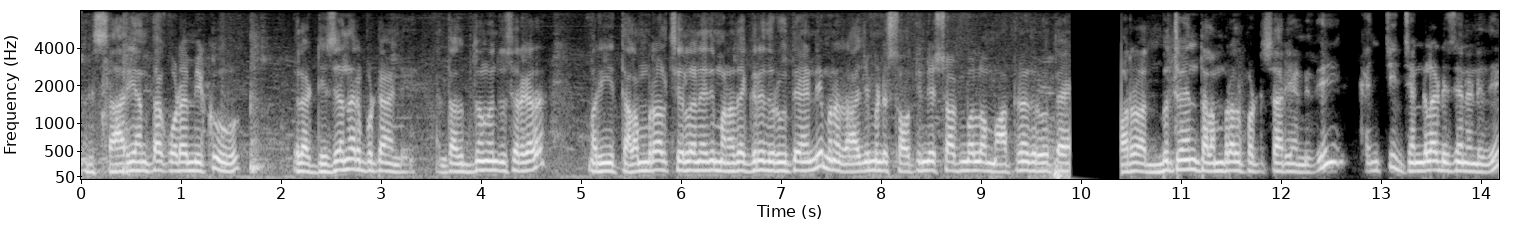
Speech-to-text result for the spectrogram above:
మరి సారీ అంతా కూడా మీకు ఇలా డిజైనర్ బుట్ట అండి. ఎంత అద్భుతంగా చూసారు కదా. మరి ఈ తలంబ్రాల చీరలు అనేది మన దగ్గరే దొరుకుతాయండి. మన రాజమండ్రి సౌత్ ఇండియా షాపింగ్ మాల్లో మాత్రమే దొరుకుతాయి. మరో అద్భుతమైన తలంబ్రాల పట్టు సారీ అండి ఇది. కంచి జంగలా డిజైన్ అండి ఇది.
